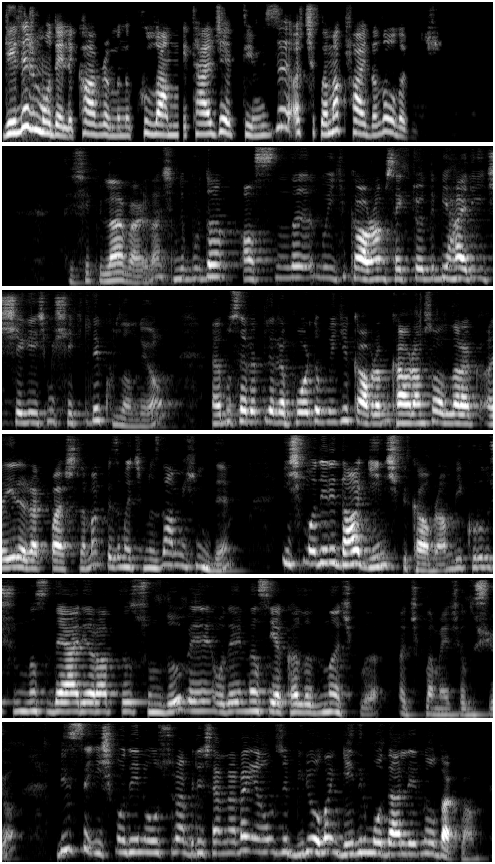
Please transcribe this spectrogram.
gelir modeli kavramını kullanmayı tercih ettiğimizi açıklamak faydalı olabilir. Teşekkürler Verda. Şimdi burada aslında bu iki kavram sektörde bir hayli iç içe geçmiş şekilde kullanılıyor. bu sebeple raporda bu iki kavramı kavramsal olarak ayırarak başlamak bizim açımızdan mühimdi. İş modeli daha geniş bir kavram. Bir kuruluşun nasıl değer yarattığı, sunduğu ve o değeri nasıl yakaladığını açıkla, açıklamaya çalışıyor. Biz ise iş modelini oluşturan bileşenlerden yalnızca biri olan gelir modellerine odaklandık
